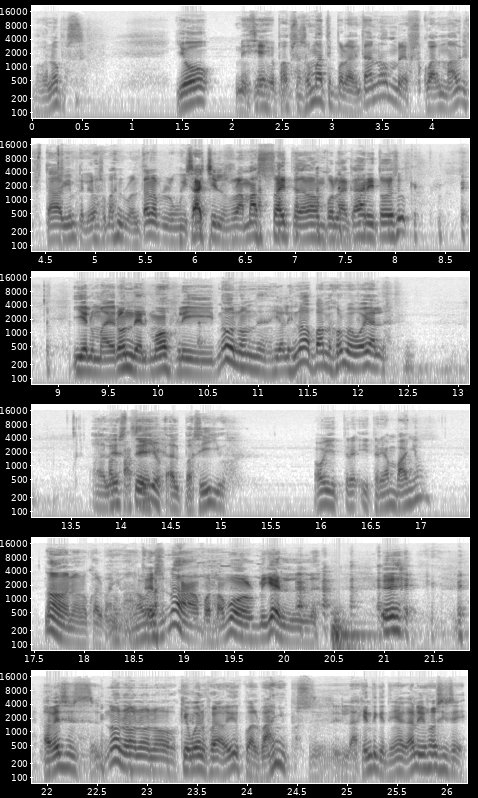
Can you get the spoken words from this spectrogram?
papá, no, pues yo me decía, papá, pues asómate por la ventana, no, hombre, pues cuál madre, pues estaba bien peligroso, más en la ventana, los huizaches, los ramazos ahí te daban por la cara y todo eso. Y el humaderón del mofle, y no, no, yo le dije, no, papá, mejor me voy al, al, Al este, pasillo. al pasillo. Oye, ¿y tra- ¿y traían baño? No, no, no, ¿cuál baño? No, no, no, por favor, Miguel. Eh, a veces, no, no, no, no, qué bueno fuera ir cuál baño, pues la gente que tenía ganas, yo no sé si se,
